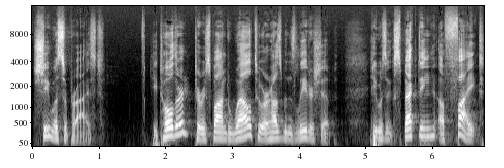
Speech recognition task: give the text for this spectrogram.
She was surprised. He told her to respond well to her husband's leadership he was expecting a fight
